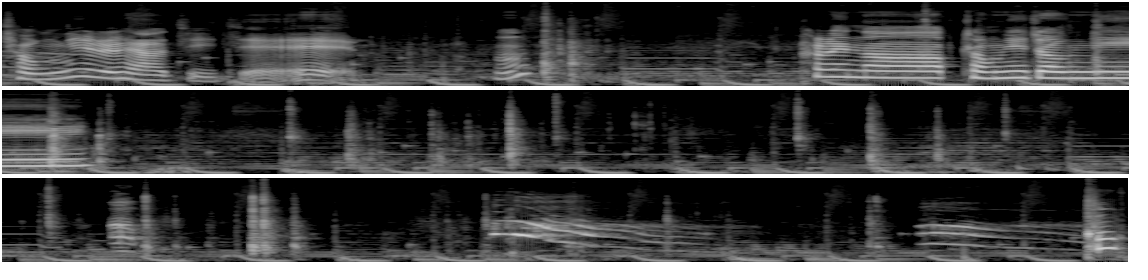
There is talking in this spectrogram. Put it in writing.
정리를 해야지 이제. 응? 클린업 정리 정리. 콕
